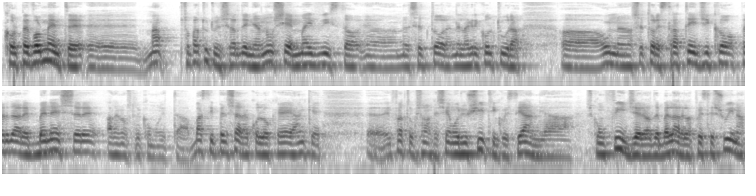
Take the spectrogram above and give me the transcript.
colpevolmente, eh, ma soprattutto in Sardegna, non si è mai visto eh, nel settore, nell'agricoltura, eh, un settore strategico per dare benessere alle nostre comunità. Basti pensare a quello che è anche eh, il fatto che, insomma, che, siamo riusciti in questi anni a sconfiggere, a debellare la peste suina,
